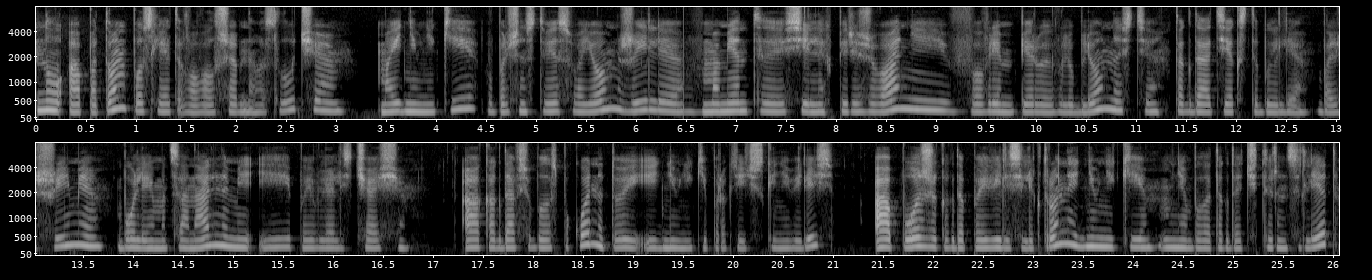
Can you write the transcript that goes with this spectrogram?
Ну а потом, после этого волшебного случая, мои дневники в большинстве своем жили в моменты сильных переживаний, во время первой влюбленности. Тогда тексты были большими, более эмоциональными и появлялись чаще. А когда все было спокойно, то и дневники практически не велись. А позже, когда появились электронные дневники, мне было тогда 14 лет,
